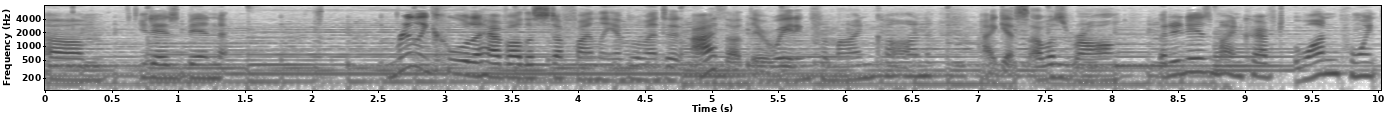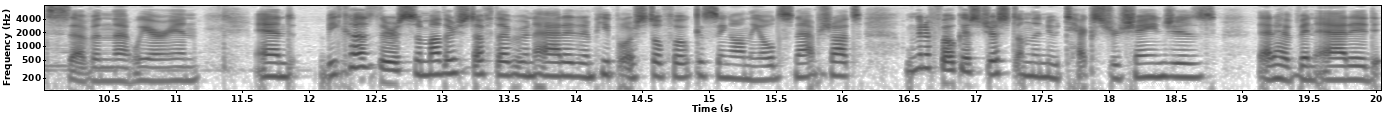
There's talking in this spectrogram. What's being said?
um, it has been really cool to have all this stuff finally implemented. I thought they were waiting for Minecon. I guess I was wrong, but it is Minecraft 1.7 that we are in. And because there's some other stuff that have been added and people are still focusing on the old snapshots, I'm going to focus just on the new texture changes that have been added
